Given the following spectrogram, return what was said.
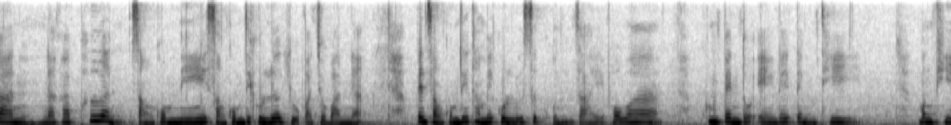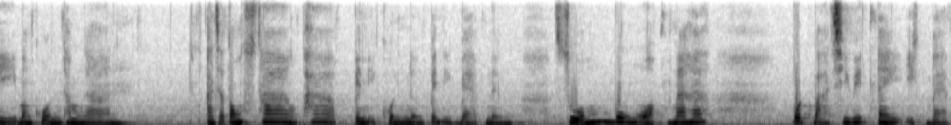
กันนะคะเพื่อนสังคมนี้สังคมที่คุณเลือกอยู่ปัจจุบันเนี่ยเป็นสังคมที่ทำให้คุณรู้สึกอุ่นใจ เพราะว่าคุณเป็นตัวเองได้เต็มที่ บางทีบางคนทำงาน อาจจะต้องสร้างภาพเป็นอีกคนหนึ่งเป็นอีกแบบหนึ่งสวมบวกนะคะบทบาทชีวิตในอีกแบบ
